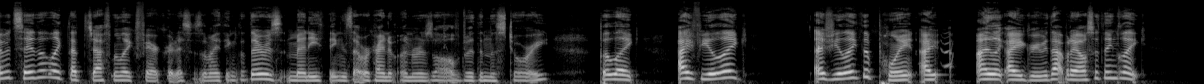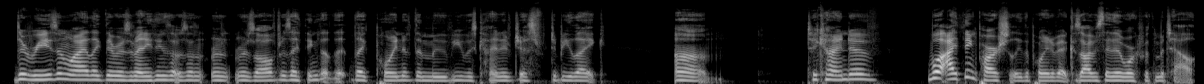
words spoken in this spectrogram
would say that like that's definitely like fair criticism. I think that there was many things that were kind of unresolved within the story. But like I feel like I feel like the point I I like I agree with that, but I also think like the reason why like there was many things that was unresolved was I think that the like point of the movie was kind of just to be like um to kind of well, I think partially the point of it because obviously they worked with Mattel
